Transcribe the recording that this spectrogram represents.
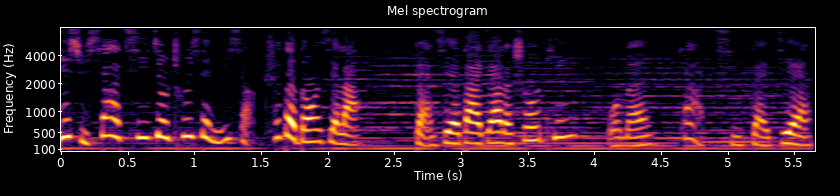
也许下期就出现你想吃的东西啦。感谢大家的收听，我们下期再见。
